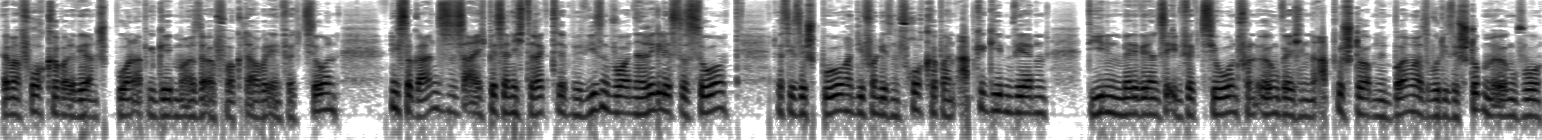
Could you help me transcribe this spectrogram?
wenn man Fruchtkörper, da werden Spuren abgegeben, also erfolgt darüber die Infektion. Nicht so ganz, es ist eigentlich bisher nicht direkt bewiesen worden. In der Regel ist es so, dass diese Spuren, die von diesen Fruchtkörpern abgegeben werden, dienen mehr oder weniger zur Infektion von irgendwelchen abgestorbenen Bäumen, also wo diese Stuppen irgendwo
